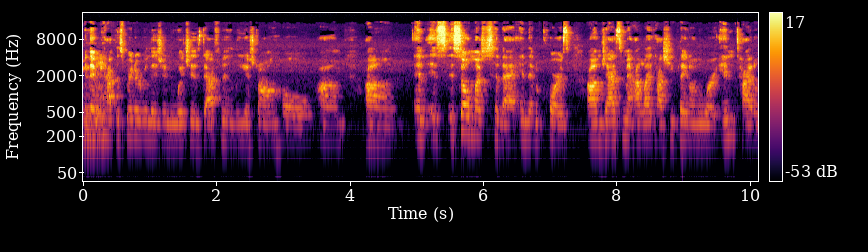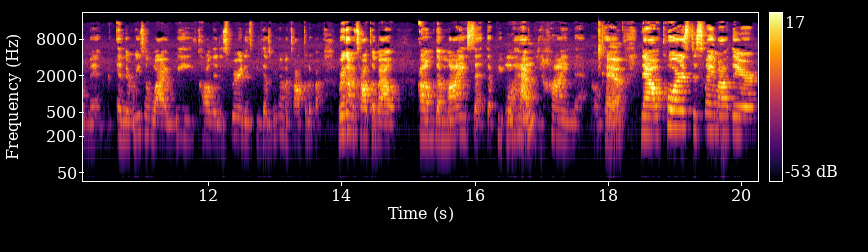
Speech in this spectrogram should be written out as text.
and then we Mhm. have the spirit of religion, which is definitely a stronghold. Um, um, and it's, it's so much to that. And then of course, um, Jazmine, I like how she played on the word entitlement. And the reason why we call it a spirit is because we're going to talk about we're going to talk about um, the mindset that people Mhm. have behind that. Okay. Yeah. Now, of course, disclaimer out there:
